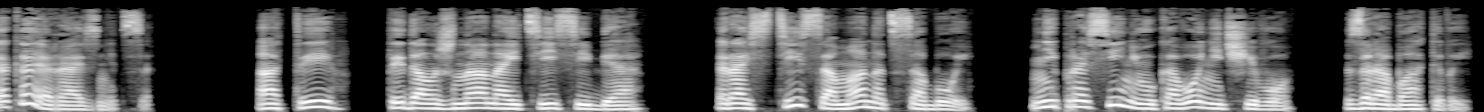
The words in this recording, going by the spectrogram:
Какая разница? А ты, ты должна найти себя. Расти сама над собой. Не проси ни у кого ничего. Зарабатывай.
